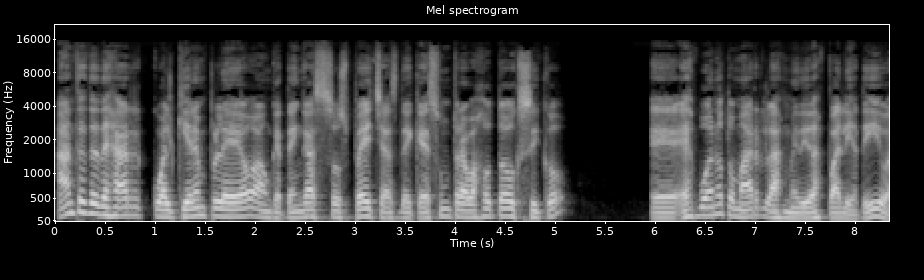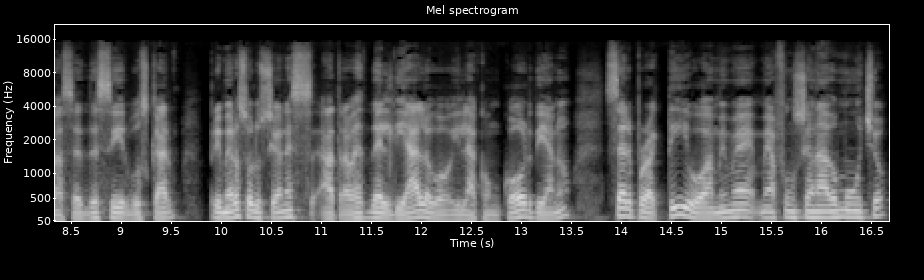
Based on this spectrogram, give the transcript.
Antes de dejar cualquier empleo, aunque tengas sospechas de que es un trabajo tóxico, eh, es bueno tomar las medidas paliativas, es decir, buscar primero soluciones a través del diálogo y la concordia, ¿no? Ser proactivo. A mí me, me ha funcionado mucho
